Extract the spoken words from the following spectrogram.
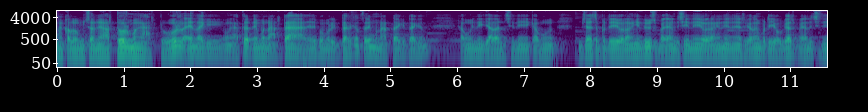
Nah kalau misalnya atur mengatur lain lagi mengatur ini menata. Jadi pemerintah kan sering menata kita kan. Kamu ini jalan di sini, kamu misalnya seperti orang Hindu sembahyang di sini, orang ini, ini sekarang berarti yoga sembahyang di sini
